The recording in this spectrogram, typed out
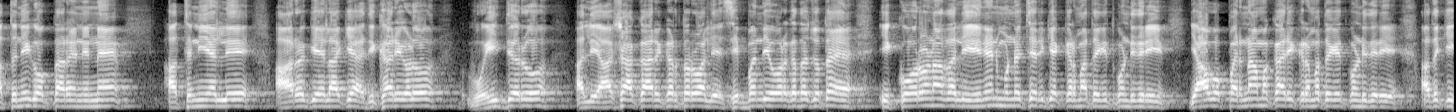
ಅಥನಿಗೆ ಹೋಗ್ತಾರೆ ನಿನ್ನೆ. ಅಥನಿಯಲ್ಲಿ ಆರೋಗ್ಯ ಇಲಾಖೆ ಅಧಿಕಾರಿಗಳು, ವೈದ್ಯರು ಅಲ್ಲಿ ಆಶಾ ಕಾರ್ಯಕರ್ತರು, ಅಲ್ಲಿ ಸಿಬ್ಬಂದಿ ವರ್ಗದ ಜೊತೆ ಈ ಕೊರೋನಾದಲ್ಲಿ ಏನೇನು ಮುನ್ನೆಚ್ಚರಿಕೆ ಕ್ರಮ ತೆಗೆದುಕೊಂಡಿದ್ದೀರಿ, ಯಾವ ಪರಿಣಾಮಕಾರಿ ಕ್ರಮ ತೆಗೆದುಕೊಂಡಿದ್ದೀರಿ, ಅದಕ್ಕೆ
